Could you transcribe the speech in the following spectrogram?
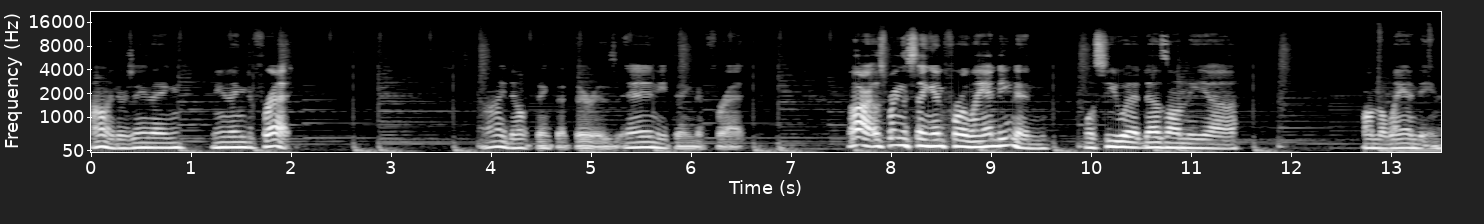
I don't think there's anything anything to fret. I don't think that there is anything to fret. All right, let's bring this thing in for a landing, and we'll see what it does on the uh, on the landing.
